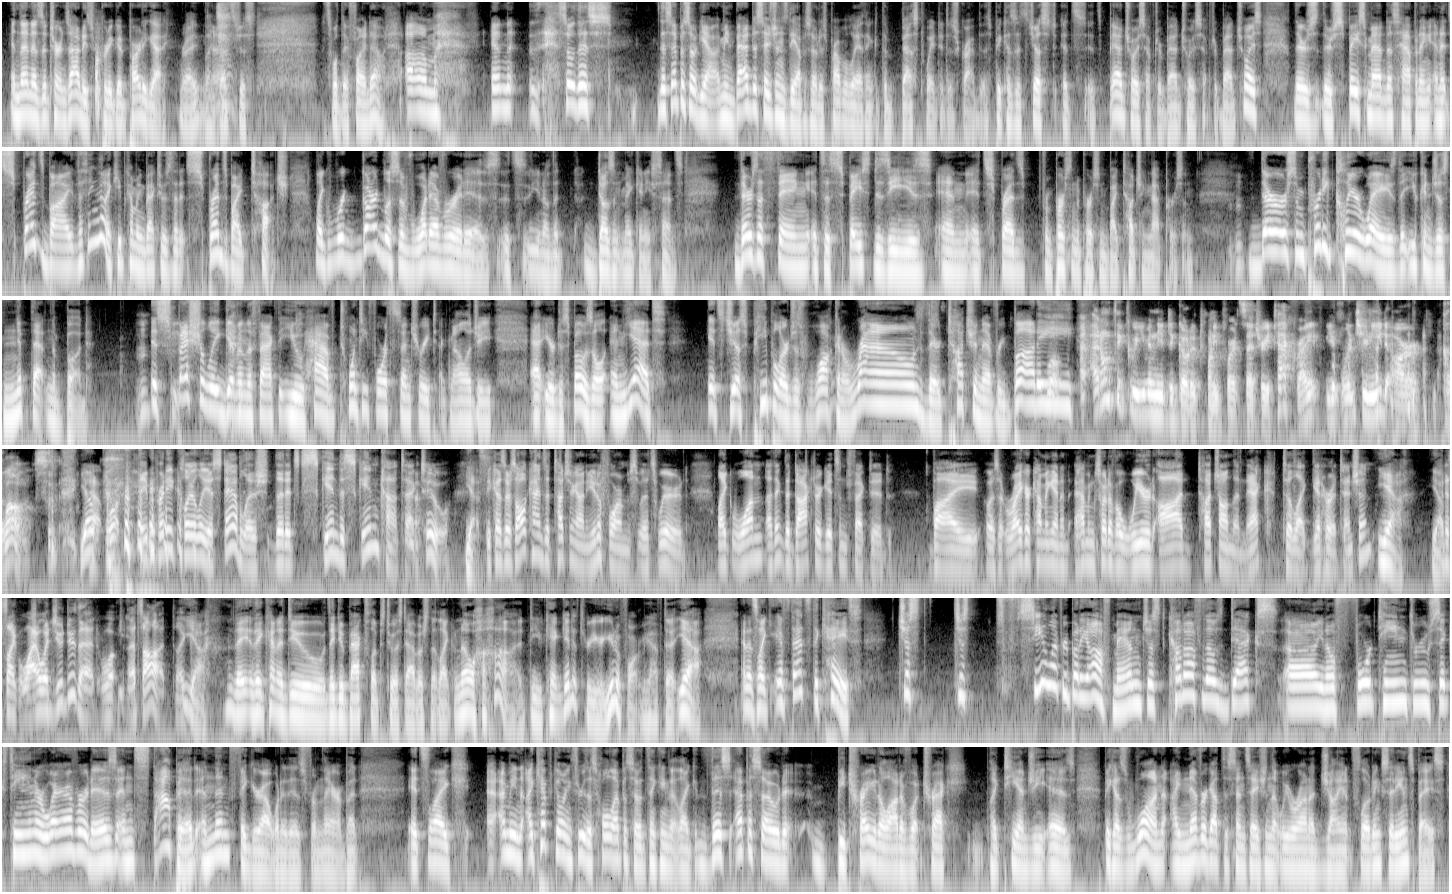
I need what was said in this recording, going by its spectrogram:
And then, as it turns out, he's a pretty good party guy, right? Like that's just that's what they find out. Um, and so this this episode, yeah, I mean, bad decisions. The episode is probably, I think, the best way to describe this because it's just it's it's bad choice after bad choice after bad choice. There's there's space madness happening, and it spreads by. The thing that I keep coming back to is that it spreads by touch. Like regardless of whatever it is, it's you know that doesn't make any sense there's a thing, it's a space disease, and it spreads from person to person by touching that person. Mm-hmm. There are some pretty clear ways that you can just nip that in the bud. Mm-hmm. Especially given the fact that you have 24th century technology at your disposal, and yet it's just people are just walking around, they're touching everybody. Well, I I don't think we even need to go to 24th century tech, right? What you need are gloves. yep. Yeah, well, they pretty clearly establish that it's skin to skin contact too. yes. Because there's all kinds of touching on uniforms. It's weird. Like one, I think the doctor gets infected by was it Riker coming in and having sort of a weird, odd touch on the neck to like get her attention. yeah. Yeah. And it's like, why would you do that? Well, that's odd. Like, Yeah, they they kind of do they do backflips to establish that like no, haha, you can't get it through your uniform. You have to yeah, and it's like if that's the case, just just seal everybody off, man. Just cut off those decks, uh, you know, fourteen through sixteen or wherever it is, and stop it, and then figure out what it is from there. But it's like I mean, I kept going through this whole episode thinking that like this episode betrayed a lot of what Trek like TNG is because one, I never got the sensation that we were on a giant floating city in space.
